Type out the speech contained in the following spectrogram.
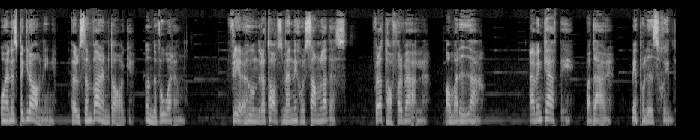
och hennes begravning hölls en varm dag under våren. Flera hundratals människor samlades för att ta farväl av Maria. Även Kathy var där med polisskydd.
